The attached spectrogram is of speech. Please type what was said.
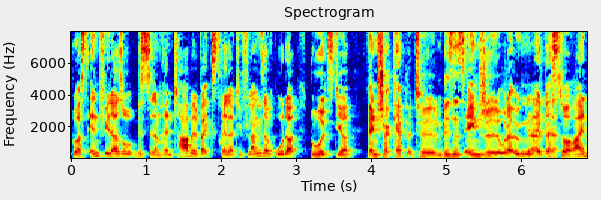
du hast entweder so, bist du dann rentabel, wächst relativ langsam oder du holst dir Venture Capital, ein Business Angel oder irgendeinen ja, Investor ja. rein,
